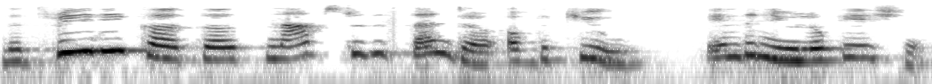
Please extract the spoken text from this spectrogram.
The 3D cursor snaps to the center of the cube in the new location.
